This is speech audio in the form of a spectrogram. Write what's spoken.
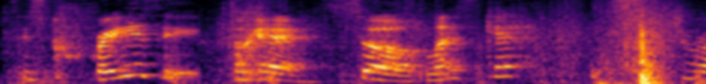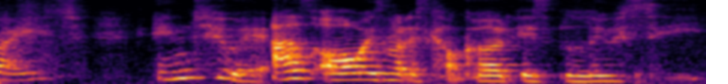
This is crazy. Okay, so let's get straight into it. As always, my discount code is Lucy.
